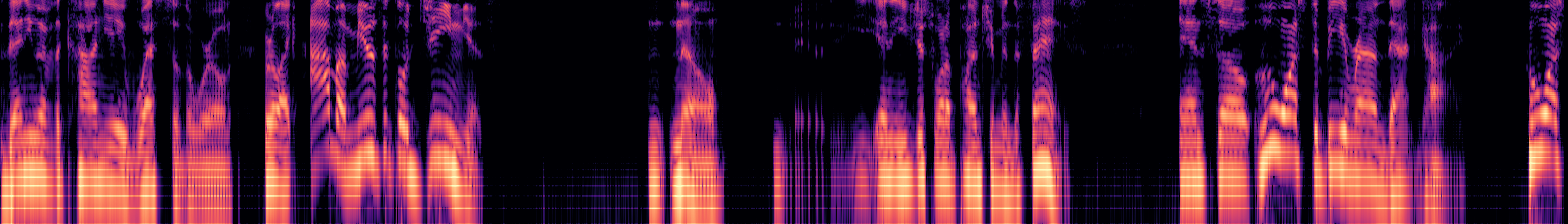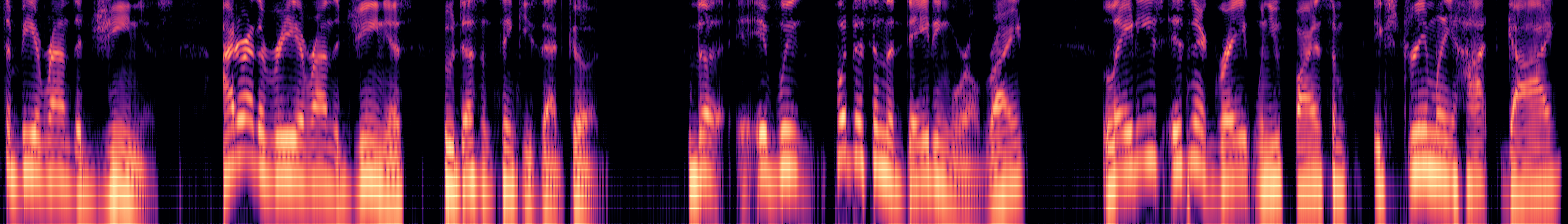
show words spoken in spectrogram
Then you have the Kanye Wests of the world who are like, I'm a musical genius. N- no. And you just want to punch him in the face. And so, who wants to be around that guy? Who wants to be around the genius? I'd rather be around the genius who doesn't think he's that good. The if we put this in the dating world, right? Ladies, isn't it great when you find some extremely hot guy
